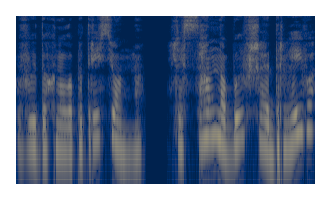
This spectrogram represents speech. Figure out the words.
Выдохнула потрясенно. Лисанна, бывшая Дрейва?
